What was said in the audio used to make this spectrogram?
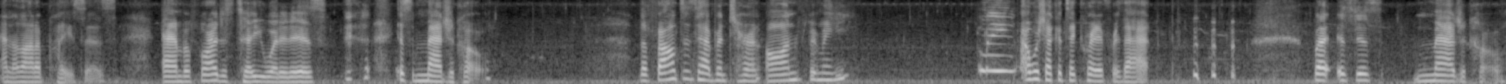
and a lot of places. And before I just tell you what it is, it's magical. The fountains have been turned on for me. Bling! I wish I could take credit for that. but it's just magical.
